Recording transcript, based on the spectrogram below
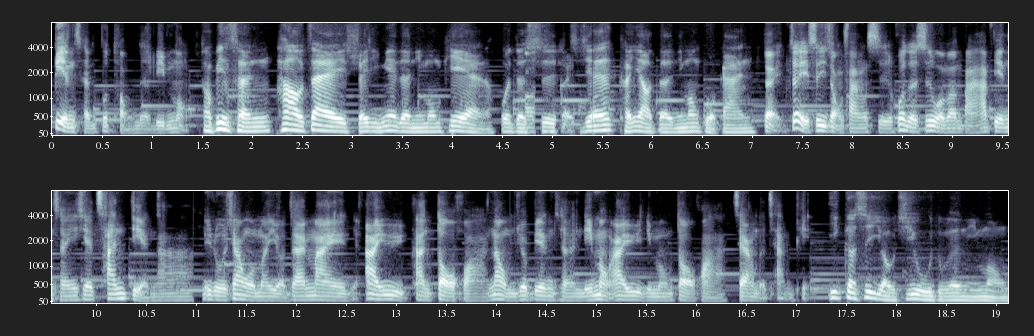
变成不同的柠檬哦，变成泡在水里面的柠檬片，或者是直接啃咬的柠檬果干。对，这也是一种方式，或者是我们把它变成一些餐点啊，例如像我们有在卖爱玉和豆花，那我们就变成柠。柠檬爱玉柠檬豆花这样的产品，一个是有机无毒的柠檬，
